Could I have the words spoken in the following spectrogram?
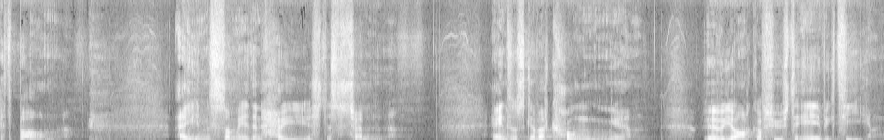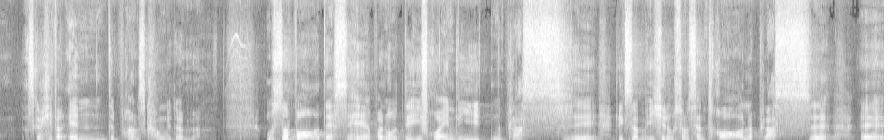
Et barn. En som er den høyeste sønn. En som skal være konge over Jakobs hus til evig tid. Det skal ikke være ende på hans kongedømme. Og så var disse her på en måte fra en liten plass, eh, liksom ikke noen sånn sentrale plass, eh,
